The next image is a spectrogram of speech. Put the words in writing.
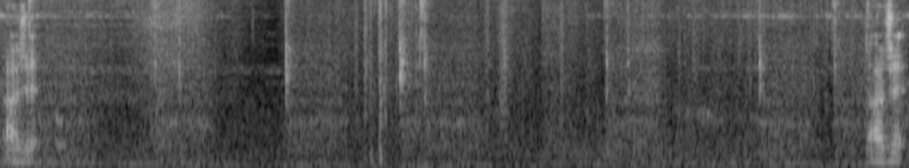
Dodge. Dodge it.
